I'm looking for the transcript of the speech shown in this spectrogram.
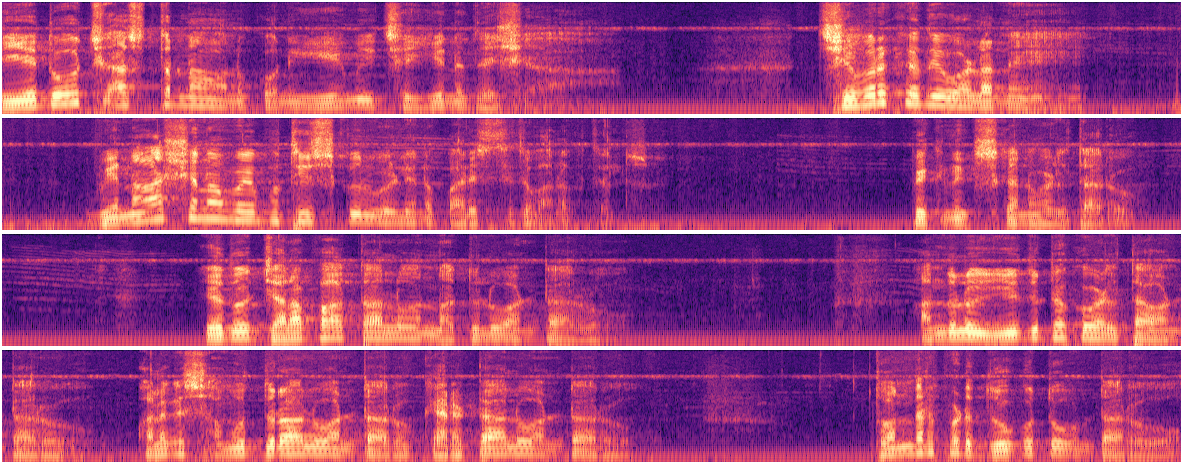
ఏదో చేస్తున్నాం అనుకొని ఏమీ చెయ్యని దశ. చివరికి అది వాళ్ళని వినాశనం వైపు తీసుకుని వెళ్ళిన పరిస్థితి మనకు తెలుసు. పిక్నిక్స్ కానీ వెళ్తారు. ఏదో జలపాతాలు నదులు అంటారు. అందులో ఈదుటకు వెళ్తా ఉంటారు అలాగే సముద్రాలు అంటారు కెరటాలు అంటారు. తొందరపడి దూకుతూ ఉంటారు.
